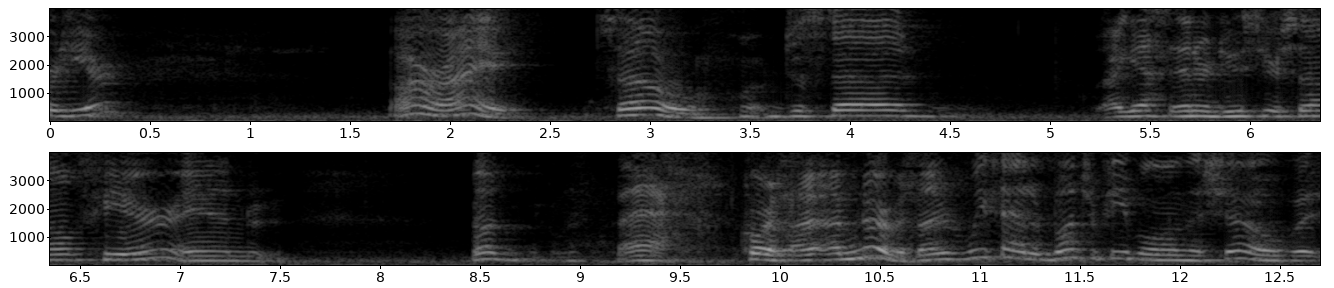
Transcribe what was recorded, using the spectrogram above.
Forward here. All right. So, just uh, I guess introduce yourself here, and uh, ah, of course I, I'm nervous. I, we've had a bunch of people on the show, but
